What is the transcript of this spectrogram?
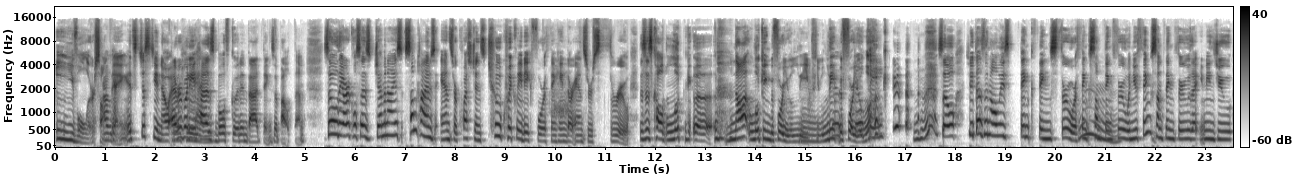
evil or something. Okay. It's just, you know, everybody has both good and bad things about them. So the article says Geminis sometimes answer questions too quickly before thinking their answers through. This is called look, uh, not looking before you leap. You leap before you Guilty. Mm-hmm. look. So she doesn't always think things through or think something mm. through. When you think something through, that means you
